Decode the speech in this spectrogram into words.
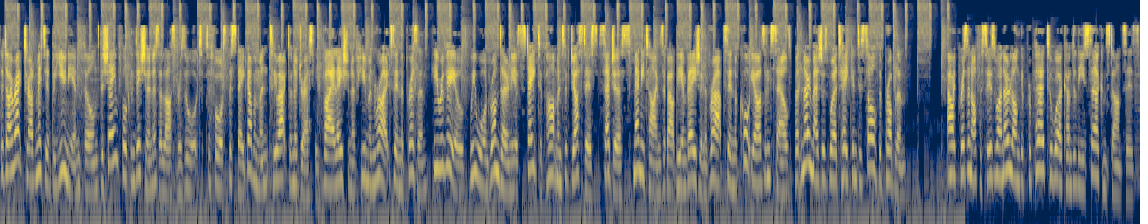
The director admitted the union filmed the shameful condition as a last resort, to force the state government to act and address the violation of human rights in the prison. He revealed, We warned Rondonia's State Department of Justice, SEJUS, many times about the invasion of rats in the courtyards and cells, but no measures were taken to solve the problem. Our prison officers were no longer prepared to work under these circumstances.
